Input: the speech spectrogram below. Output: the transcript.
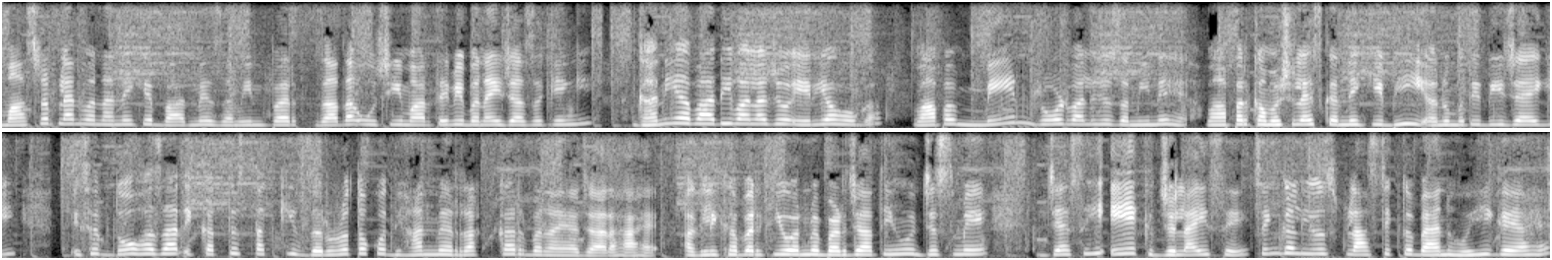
मास्टर प्लान बनाने के बाद में ज़मीन पर ज़्यादा ऊँची इमारतें भी बनाई जा सकेंगी। घनी आबादी वाला जो एरिया होगा, वहाँ पर मेन रोड वाली जो जमीनें हैं, वहाँ पर कमर्शलाइज करने की भी अनुमति दी जाएगी। इसे 2031 तक की जरूरतों को ध्यान में रखकर बनाया जा रहा है। अगली खबर की ओर मैं बढ़ जाती हूँ, जिसमें जैसे ही एक जुलाई से सिंगल यूज़ प्लास्टिक तो बैन हो ही गया है।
